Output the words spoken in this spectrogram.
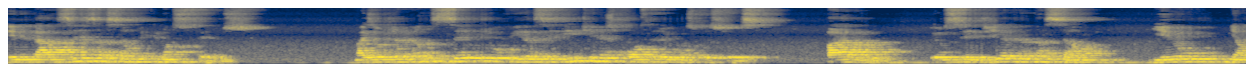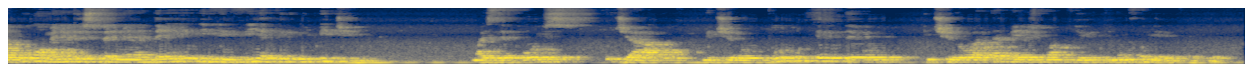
ele dá a sensação de que nós temos. Mas eu já cansei de ouvir a seguinte resposta de algumas pessoas: Padre, eu cedi à tentação e eu, em algum momento, experimentei e vivi aquilo que pedi. Mas depois o diabo me tirou tudo que ele deu e tirou até mesmo aquilo que não foi ele que deu.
